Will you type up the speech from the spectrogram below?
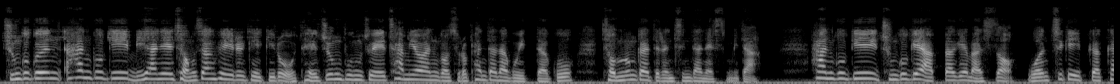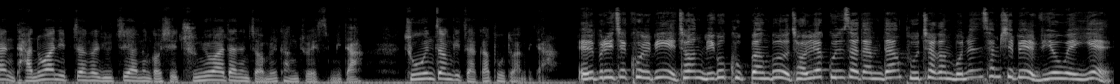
중국은 한국이 미한일 정상회의를 계기로 대중봉쇄에 참여한 것으로 판단하고 있다고 전문가들은 진단했습니다. 한국이 중국의 압박에 맞서 원칙에 입각한 단호한 입장을 유지하는 것이 중요하다는 점을 강조했습니다. 조은정 기자가 보도합니다. 엘브리지 콜비 전 미국 국방부 전략군사 담당 부차관보는 30일 VOA에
